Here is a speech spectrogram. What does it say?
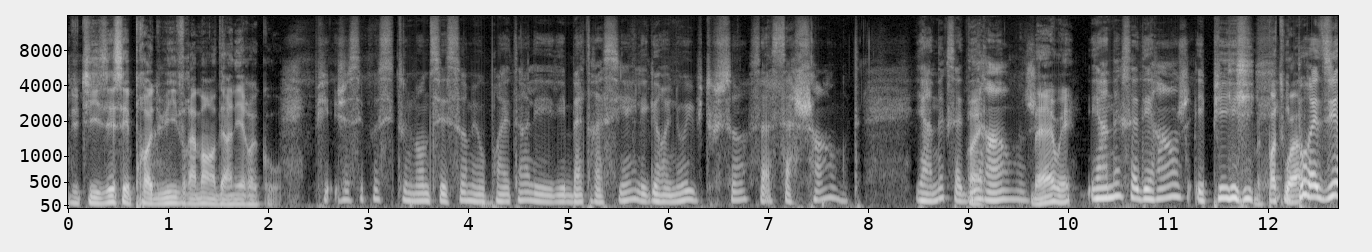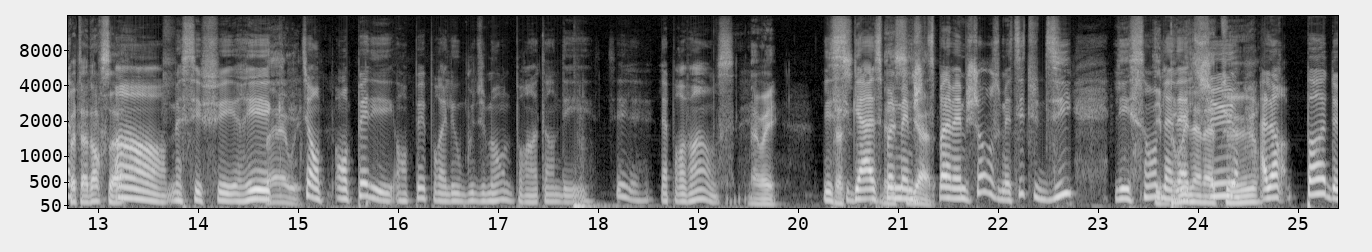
d'utiliser ces produits vraiment en dernier recours. Puis, je sais pas si tout le monde sait ça, mais au printemps, les, les batraciens, les grenouilles, puis tout ça, ça, ça chante. Il y en a que ça dérange. Ben oui. Il y en a que ça dérange. Et puis, Mais pas ils toi. pourraient dire Toi, ça. Ah, mais c'est féerique. Ben oui. Tu sais, on, on paie des- on paie pour aller au bout du monde pour entendre des. Tu sais, la Provence. Ben oui. Les cigales, c'est pas, même- pas la même chose, mais tu sais, tu dis les sons Les de la, nature. Alors, pas de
